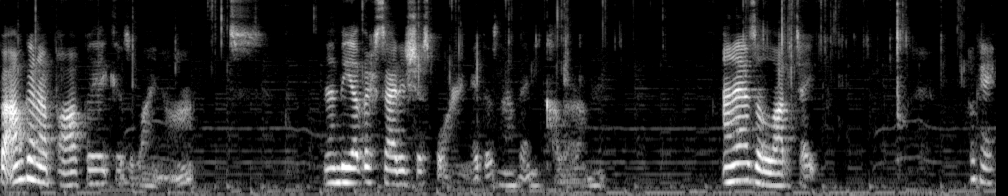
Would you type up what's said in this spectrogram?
But I'm gonna pop it because why not? And the other side is just boring. It doesn't have any color on it. And it has a lot of tape. Okay,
